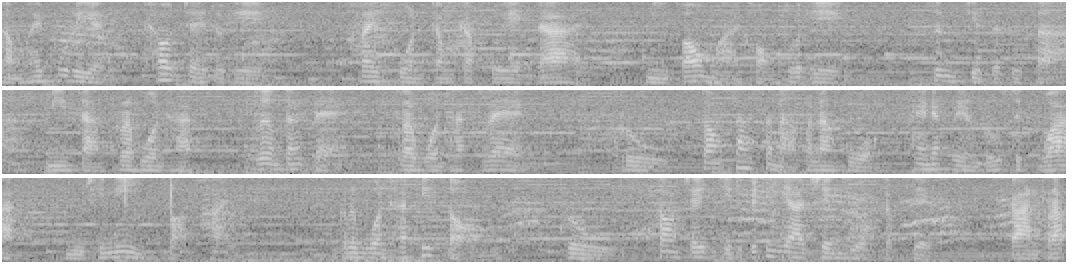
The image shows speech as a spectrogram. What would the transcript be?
ทำให้ผู้เรียนเข้าใจตัวเอง ใครควรกำกับตัวเองได้ มีเป้าหมายของตัวเอง ซึ่งจิตศึกษามี 3 กระบวนทัศน์ เริ่มตั้งแต่กระบวนทัศน์แรก ครูต้องสร้างสนามพลังบวก ให้นักเรียนรู้สึกว่าอยู่ที่นี่ปลอดภัย กระบวนทัศน์ที่ 2 ครูต้องใช้จิตวิทยาเชิงบวกกับเด็ก การรับ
